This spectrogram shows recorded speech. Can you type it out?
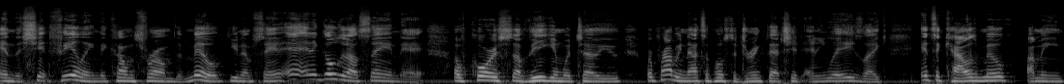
and the shit feeling that comes from the milk, you know what I'm saying? And, and it goes without saying that, of course, a vegan would tell you we're probably not supposed to drink that shit anyways. Like, it's a cow's milk. I mean,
